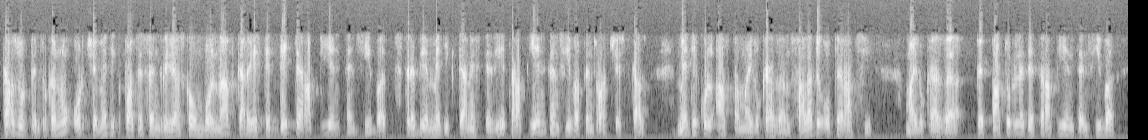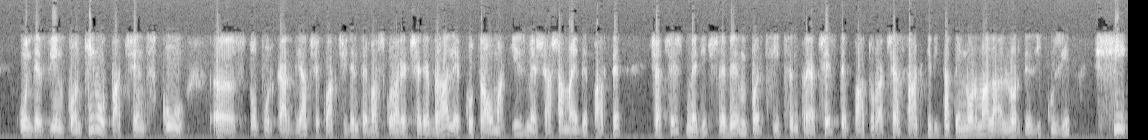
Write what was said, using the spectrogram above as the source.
cazuri, pentru că nu orice medic poate să îngrijească un bolnav care este de terapie intensivă. Îți trebuie medic de anestezie, terapie intensivă pentru acest caz. Medicul asta mai lucrează în sala de operații, mai lucrează pe paturile de terapie intensivă, unde vin continuu pacienți cu uh, stopuri cardiace, cu accidente vasculare cerebrale, cu traumatisme și așa mai departe, și acești medici trebuie împărțiți între aceste paturi, această activitate normală a lor de zi cu zi și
